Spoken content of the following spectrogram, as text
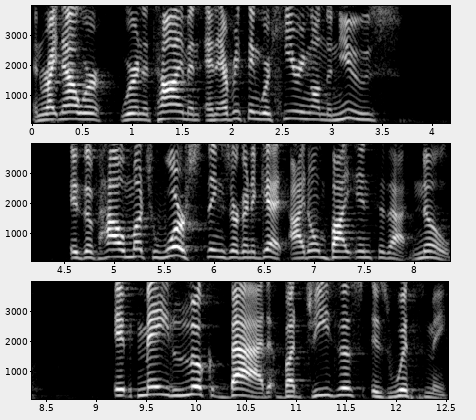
And right now we're, we're in a time and, and everything we're hearing on the news is of how much worse things are going to get. I don't buy into that. No. It may look bad, but Jesus is with me.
